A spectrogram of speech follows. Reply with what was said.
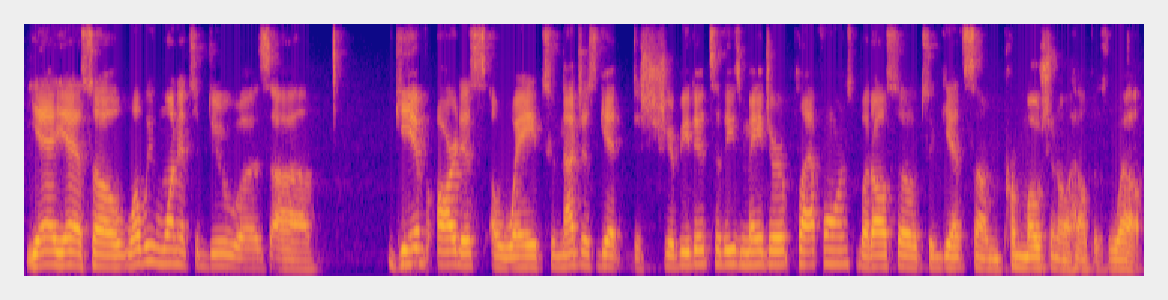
Yeah, yeah. So what we wanted to do was uh, give artists a way to not just get distributed to these major platforms, but also to get some promotional help as well.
